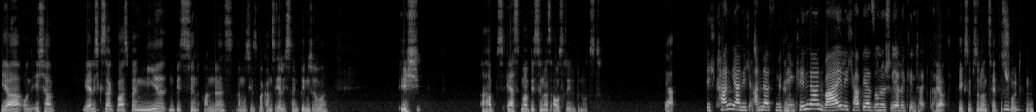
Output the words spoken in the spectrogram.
Ja, und ich habe, ehrlich gesagt, war es bei mir ein bisschen anders. Da muss ich jetzt mal ganz ehrlich sein, bin ich aber. Ich habe es erstmal ein bisschen als Ausrede benutzt. Ich kann ja nicht Also, anders mit genau. den Kindern, weil ich habe ja so eine schwere Kindheit gehabt. Ja, XYZ ist Mhm. schuld. Ne?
